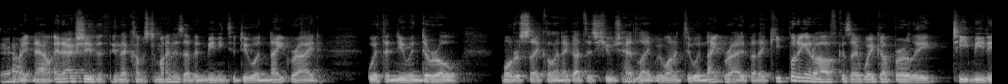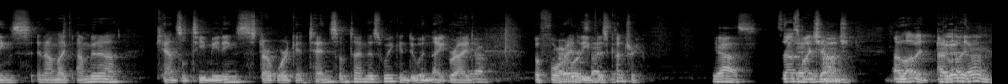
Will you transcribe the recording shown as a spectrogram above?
yeah. right now. And actually, the thing that comes to mind is I've been meaning to do a night ride with a new enduro motorcycle, and I got this huge headlight. We want to do a night ride, but I keep putting it off because I wake up early, team meetings, and I'm like, I'm gonna cancel team meetings, start work at ten sometime this week, and do a night ride. Yeah. before I leave this country. Yes. So that's Get my challenge. done. I love it. I love it it.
